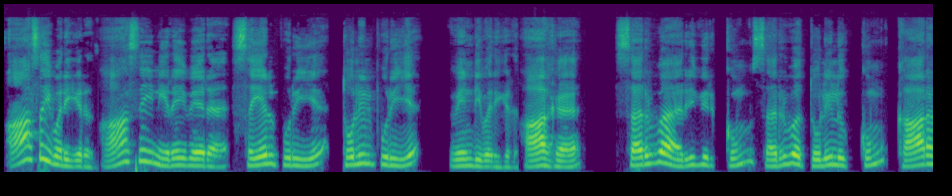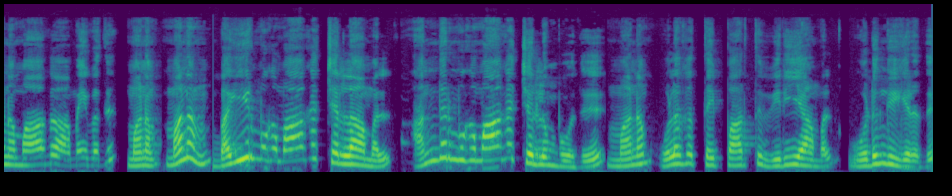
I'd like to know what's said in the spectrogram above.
ஆசை வருகிறது. ஆசை நிறைவேற செயல் புரிய தொழில் புரிய வேண்டி வருகிறது. ஆக சர்வ அறிவிற்கும் சர்வ தொழிலுக்கும் காரணமாக அமைவது மனம். மனம் பகிர்முகமாக செல்லாமல் அந்தர்முகமாக செல்லும் போது மனம் உலகத்தை பார்த்து விரியாமல் ஒடுங்குகிறது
